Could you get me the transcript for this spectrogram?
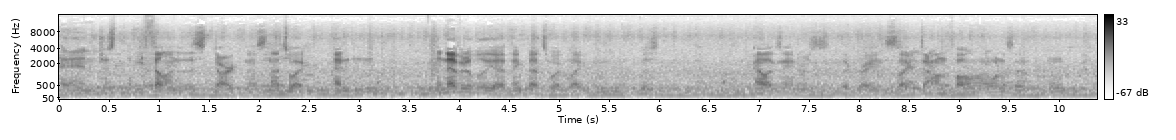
and just he fell into this darkness, and that's what and inevitably I think that's what like was Alexander's the Great's like downfall. I want to say. Hmm?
